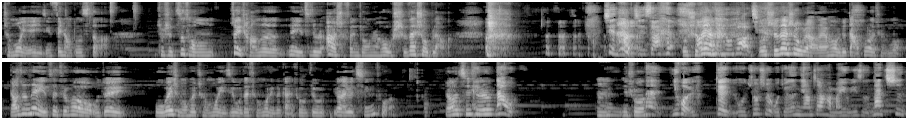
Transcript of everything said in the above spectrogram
沉默也已经非常多次了，就是自从最长的那一次就是二十分钟，然后我实在受不了了，现场计算，我实在20分钟多少钱我？实在受不了了，然后我就打破了沉默。然后就那一次之后，我对我为什么会沉默，以及我在沉默里的感受就越来越清楚了。然后其实，哎那我嗯，你说，那一会儿，对我就是我觉得你要这样还蛮有意思的。那是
